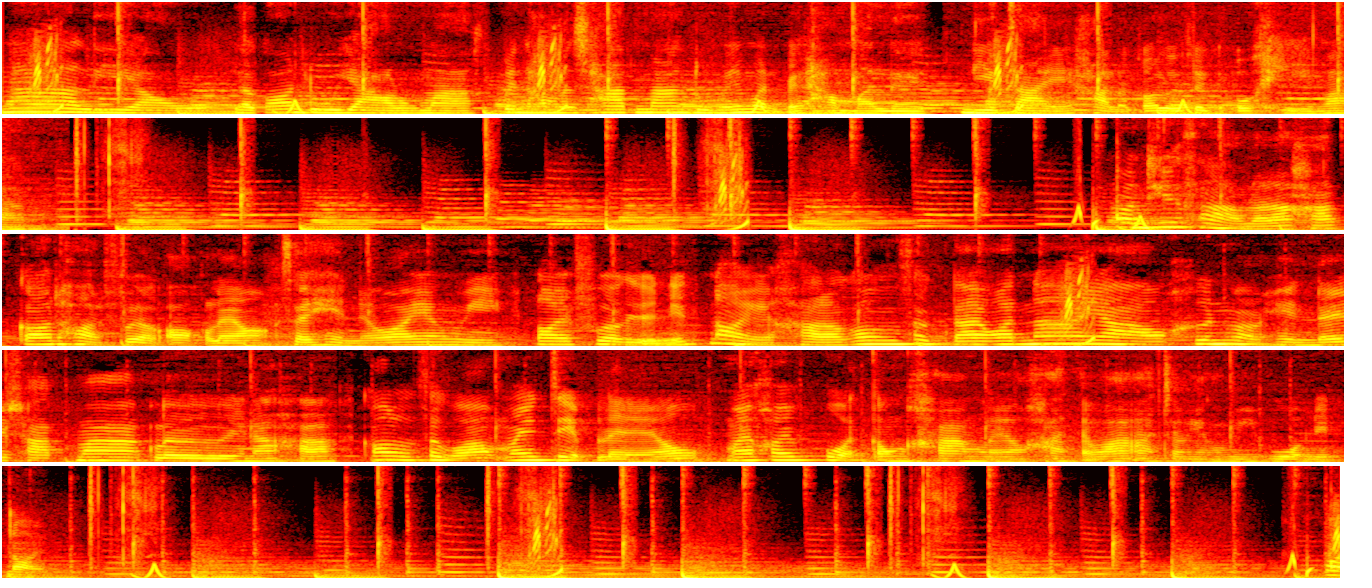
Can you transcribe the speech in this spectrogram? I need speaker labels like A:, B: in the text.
A: หน้าเรียว แล้วก็ดูยาวลงมา เป็นธรรมชาติมากดูไม่เหมือนไปทำมาเลย ดีใจค่ะ แล้วก็รู้สึกโอเคมากวันที่ 3 แล้วนะคะ ก็ถอดเฟือกออกแล้ว จะเห็นได้ว่ายังมีรอยเฟือกอยู่นิดหน่อยค่ะ แล้วก็รู้สึกได้ว่าหน้ายาวขึ้นแบบเห็นได้ชัดมากเลยนะคะ ก็รู้สึกว่าไม่เจ็บแล้ว ไม่ค่อยปวดตรงคางแล้วค่ะ แต่ว่าอาจจะยังมีบวมนิดหน่อย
